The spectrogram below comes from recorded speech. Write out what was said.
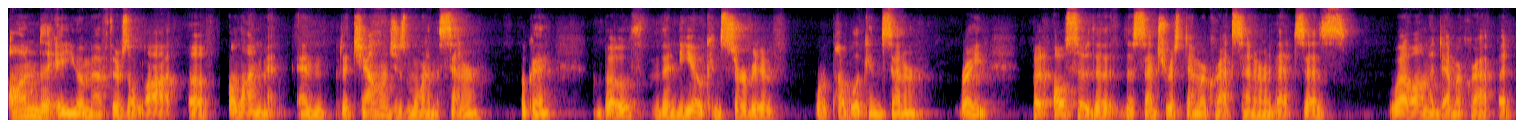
On the AUMF, there's a lot of alignment, and the challenge is more in the center. Okay. Both the neoconservative Republican center, right? But also the, the centrist Democrat center that says, well, I'm a Democrat, but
